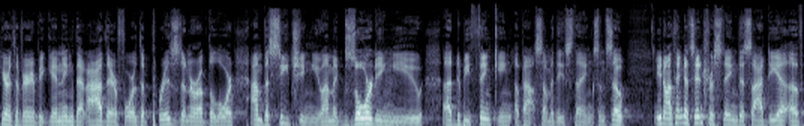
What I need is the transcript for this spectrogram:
here at the very beginning that I, therefore, the prisoner of the Lord, I'm beseeching you, I'm exhorting mm-hmm. you uh, to be thinking about some of these things. And so, you know, I think it's interesting this idea of,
